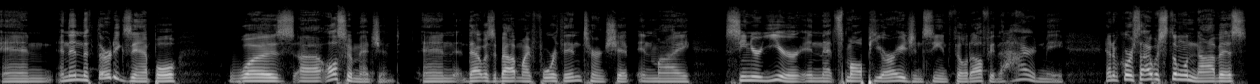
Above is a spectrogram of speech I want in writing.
And, and then the third example was uh, also mentioned, and that was about my fourth internship in my senior year in that small PR agency in Philadelphia that hired me. And of course, I was still a novice,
